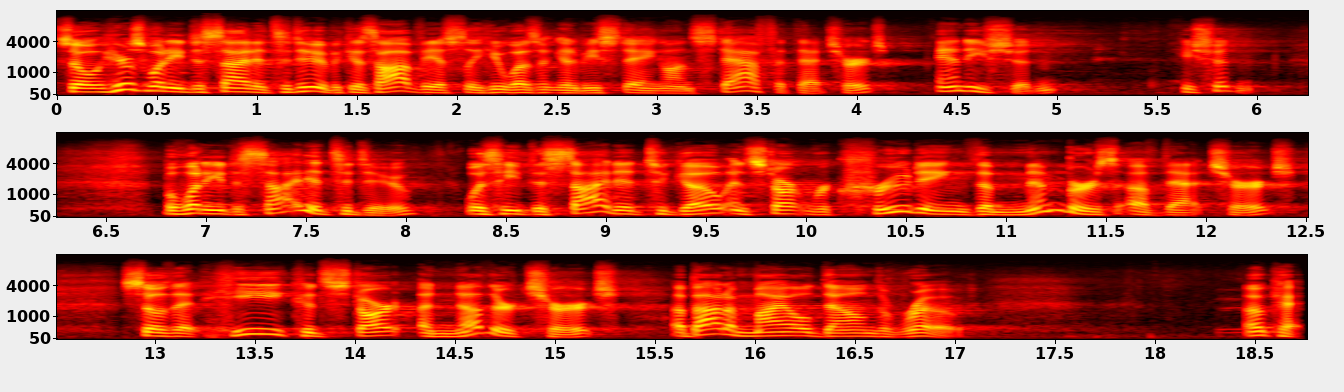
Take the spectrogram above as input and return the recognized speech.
So here's what he decided to do because obviously he wasn't going to be staying on staff at that church, and he shouldn't. He shouldn't. But what he decided to do was he decided to go and start recruiting the members of that church so that he could start another church about a mile down the road. Okay,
